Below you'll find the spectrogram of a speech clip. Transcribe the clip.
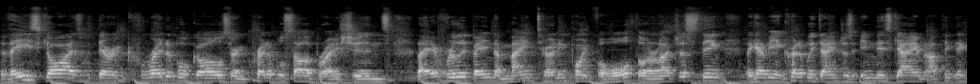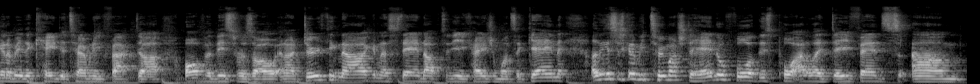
These guys with their incredible goals, their incredible celebrations, they have really been the main turning point for Hawthorn. And I just think they're going to be incredibly dangerous in this game and I think they're going to be the key determining factor of of this result, and I do think they are going to stand up to the occasion once again. I think it's just going to be too much to handle for this poor Adelaide defence. Um,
